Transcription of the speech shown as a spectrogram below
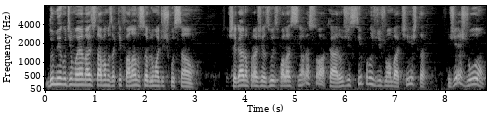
Domingo de manhã nós estávamos aqui falando sobre uma discussão. Chegaram para Jesus e falaram assim: Olha só, cara, os discípulos de João Batista jejuam,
